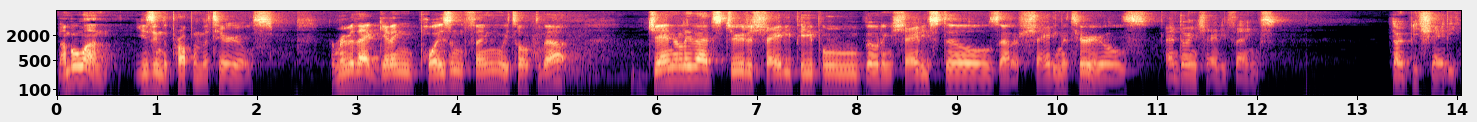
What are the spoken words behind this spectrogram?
Number one, using the proper materials. Remember that getting poisoned thing we talked about? Generally, that's due to shady people building shady stills out of shady materials and doing shady things. Don't be shady.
